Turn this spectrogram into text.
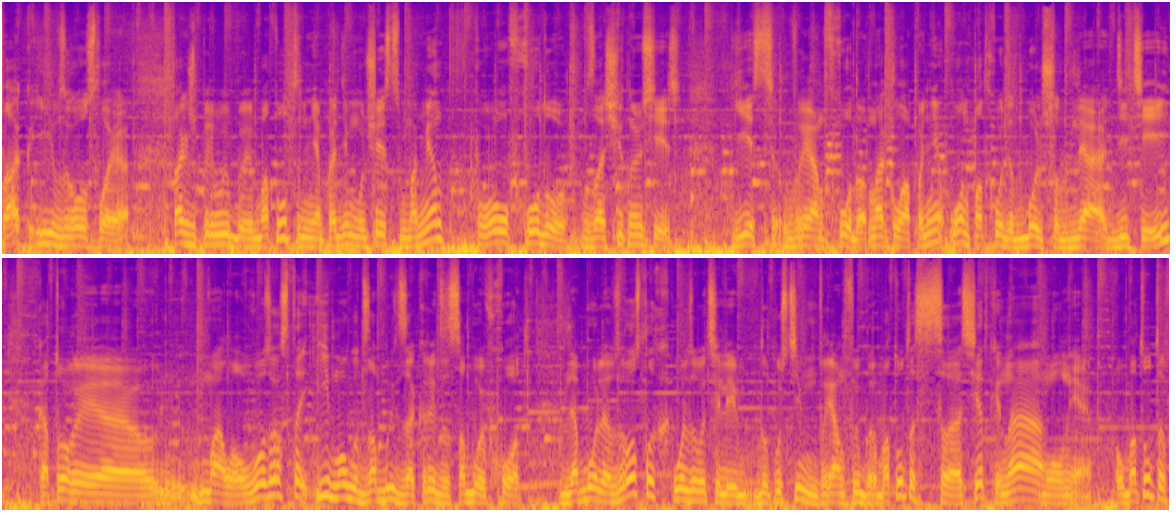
так и взрослые. Также при выборе батута необходимо учесть момент по входу в защитную сеть. Есть вариант входа на клапане, он подходит больше для детей, которые малого возраста и могут забыть закрыть за собой вход. Для более взрослых пользователей допустим вариант выбора батута с сеткой на молнии. У батутов,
